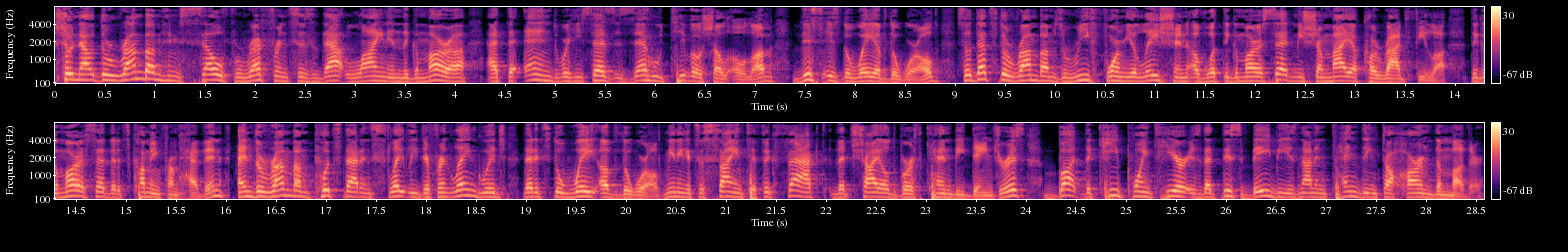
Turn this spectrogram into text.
So now the Rambam himself references that line in the Gemara at the end where he says, Zehu Tivo Shal Olam, this is the way of the world. So that's the Rambam's reformulation of what the Gemara said, Mishamaya Karad Fila. The Gemara said that it's coming from heaven, and the Rambam puts that in slightly different language, that it's the way of the world, meaning it's a scientific fact that childbirth can be dangerous, but the key point here is that this baby is not intending to harm the mother.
